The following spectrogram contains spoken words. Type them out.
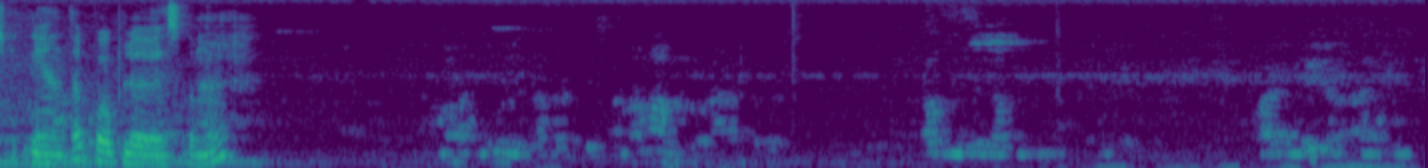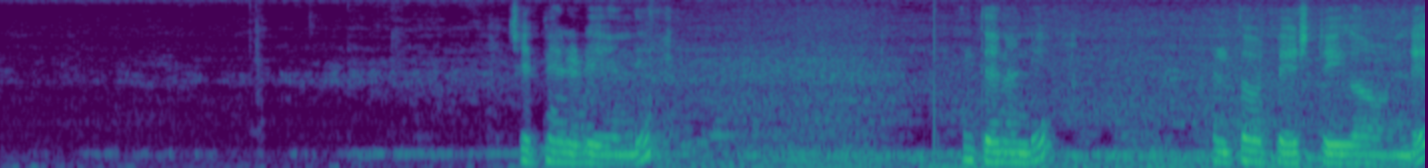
చట్నీ అంతా పోపులో వేసుకుందాం. చట్నీ రెడీ అయింది. అంతేనండి ఎంతో టేస్టీగా ఉండే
